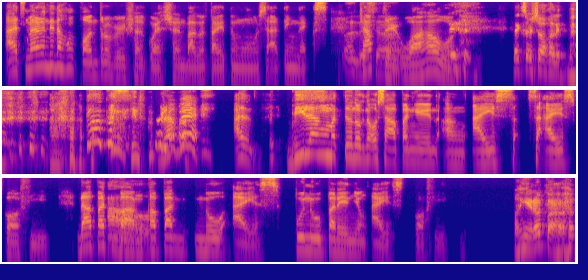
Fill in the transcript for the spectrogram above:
At meron din akong controversial question bago tayo tumungo sa ating next Ano chapter. siya? Wow. Next or chocolate ba? Grabe. Al- bilang matunog na usapan ngayon ang ice sa ice coffee, dapat bang Ow. kapag no ice, puno pa rin yung iced coffee? Ang hirap ah.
